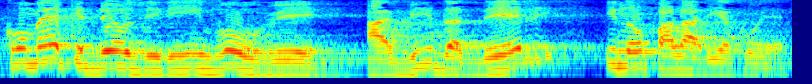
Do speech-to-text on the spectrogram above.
Como é que Deus iria envolver a vida dele e não falaria com ele?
